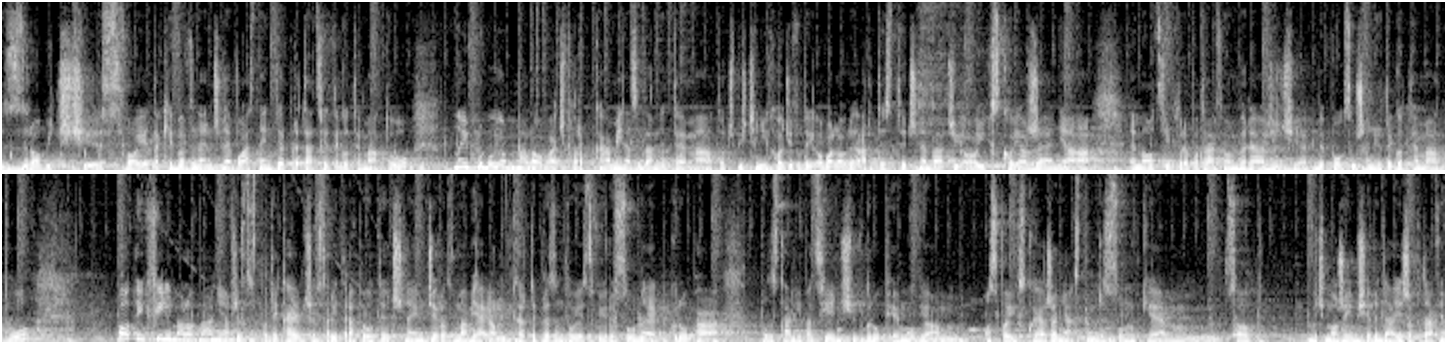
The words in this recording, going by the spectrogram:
zrobić swoje takie wewnętrzne, własne interpretacje tego tematu. No i próbują malować farbkami na zadany temat. Oczywiście nie chodzi tutaj o walory artystyczne, bardziej o ich skojarzenia, emocje, które potrafią wyrazić jakby po usłyszeniu tego tematu. Po tej chwili malowania wszyscy spotykają się w sali terapeutycznej, gdzie rozmawiają. Każdy prezentuje swój rysunek, grupa, pozostali pacjenci w grupie mówią o swoich skojarzeniach z tym rysunkiem, co być może im się wydaje, że potrafią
